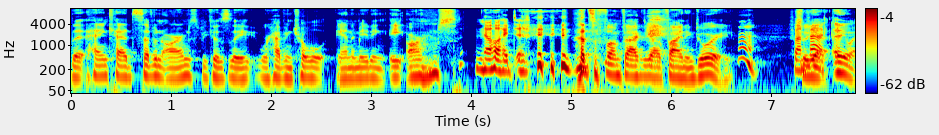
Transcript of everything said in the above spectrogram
that Hank had seven arms because they were having trouble animating eight arms? no, I didn't. That's a fun fact about Finding Dory. Fun so fact. yeah. Anyway,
